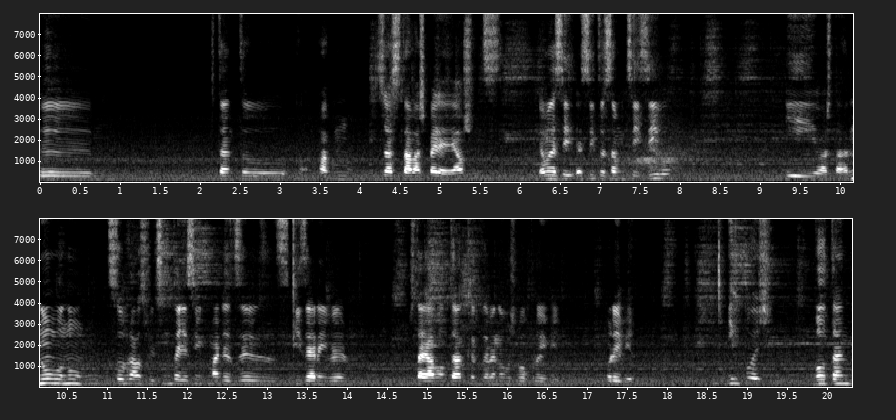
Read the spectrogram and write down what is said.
Uh, portanto, pá, como já se estava à espera, é Auschwitz. É uma situação muito sensível. E lá está. Não, sobre Auschwitz não tenho assim muito mais a dizer. Se quiserem ver estai à vontade que eu também não vos vou proibir. proibir. E depois, voltando,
